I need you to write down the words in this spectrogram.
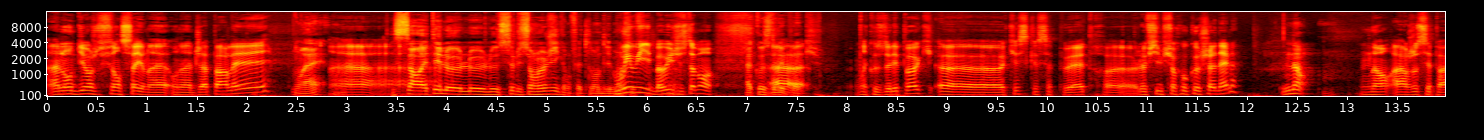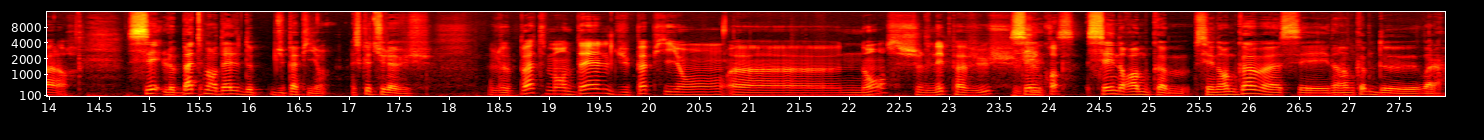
un long dimanche de fiançailles, on a, on a déjà parlé. Ouais. Euh, Ça aurait été le, le- le solution logique en fait, l'on oui, oui, bah oui, justement, À cause de l'époque. à cause de l'époque. Qu'est-ce que ça peut être? Le film sur Coco Chanel? Non, Non, alors je sais pas alors. c'est le battement d'aile de- du papillon. Est-ce que tu l'as vu? Le battement d'aile du papillon. Euh, non, je ne l'ai pas vu. Je C'est ne crois pas. c'est une rom-com. C'est une rom-com, euh, c'est une rom-com de voilà,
